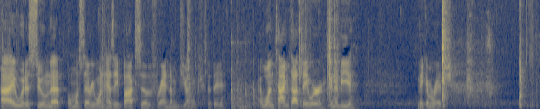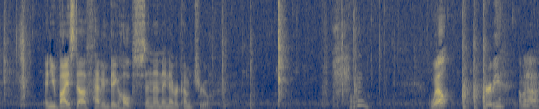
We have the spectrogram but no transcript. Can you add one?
I would assume that almost everyone has a box of random junk that they at one time thought they were gonna be make them rich. And you buy stuff having big hopes and then they never come true. Okay. Well, Kirby. I'm gonna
